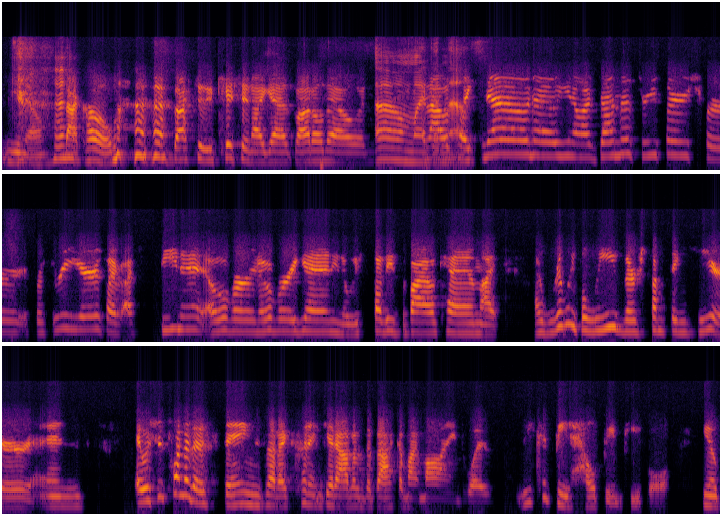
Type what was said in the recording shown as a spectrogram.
you know, back home, back to the kitchen, I guess. I don't know. And, oh my And goodness. I was like, no, no, you know, I've done this research for for three years. I've, I've seen it over and over again. You know, we've studied the biochem. I I really believe there's something here, and it was just one of those things that I couldn't get out of the back of my mind was we could be helping people. You know,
